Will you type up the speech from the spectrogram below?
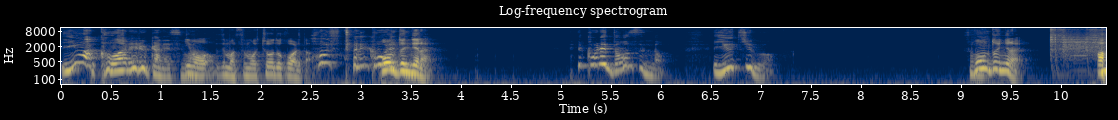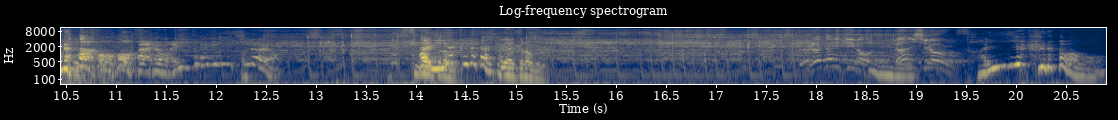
今壊れるかね、スマ今ホ。、今スマホちょうど壊れた。本当に壊れ本当に出ない。い。これどうすんの？え ?YouTube は？本当に出ない。お前、お前、いい加減にしろよ。最悪だよ、これ。意外トラブル。最悪だわ、も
